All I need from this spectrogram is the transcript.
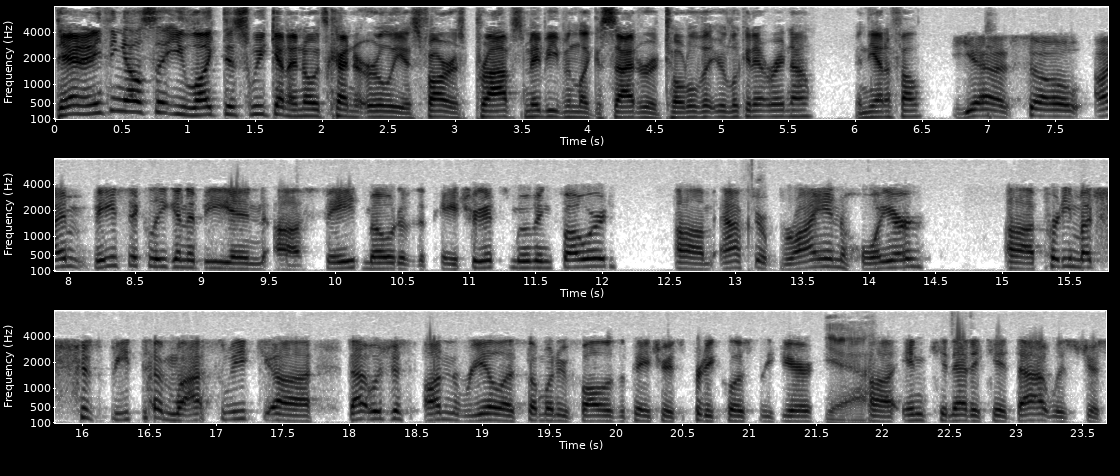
Dan, anything else that you like this weekend? I know it's kind of early as far as props, maybe even like a side or a total that you're looking at right now in the NFL. Yeah, so I'm basically going to be in uh, fade mode of the Patriots moving forward. Um, after Brian Hoyer uh, pretty much just beat them last week. Uh, that was just unreal as someone who follows the Patriots pretty closely here yeah. uh, in Connecticut. That was just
